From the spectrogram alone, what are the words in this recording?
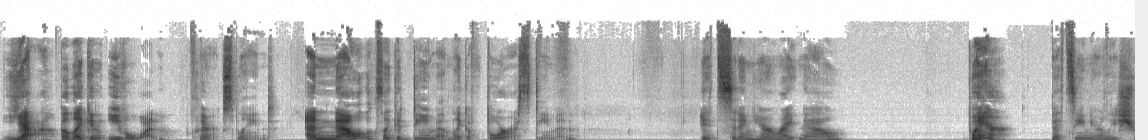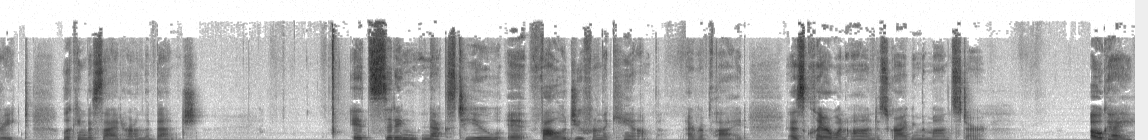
Yeah, but like an evil one, Claire explained. And now it looks like a demon, like a forest demon. It's sitting here right now? Where? Bitsy nearly shrieked, looking beside her on the bench. It's sitting next to you. It followed you from the camp, I replied, as Claire went on describing the monster. Okay,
